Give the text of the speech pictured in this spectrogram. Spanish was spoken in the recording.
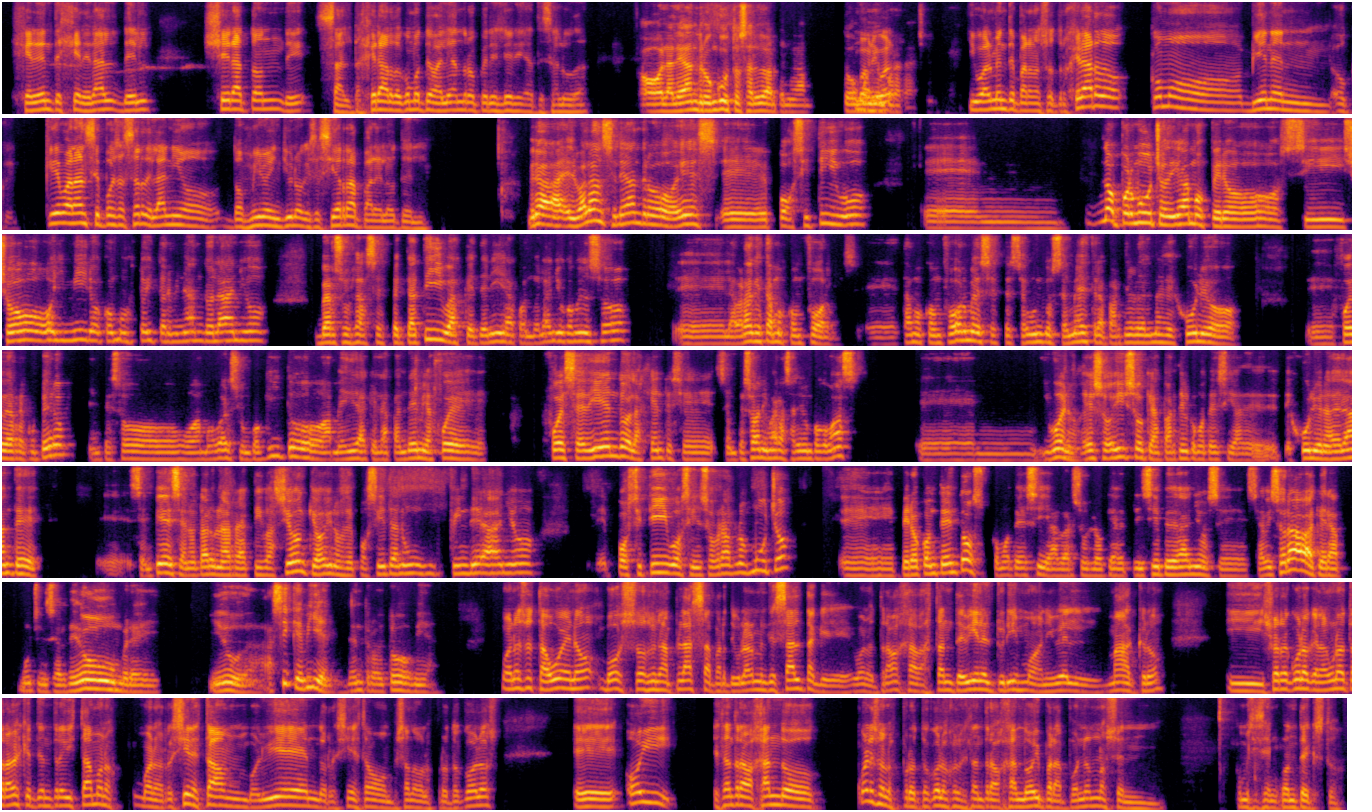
gerente general del Sheraton de Salta. Gerardo, ¿cómo te va? Leandro Pérez Lerea te saluda. Hola, Leandro, un gusto saludarte. Todo muy bien por acá. Igualmente para nosotros. Gerardo, ¿cómo vienen o qué balance puedes hacer del año 2021 que se cierra para el hotel? Mira, el balance, Leandro, es eh, positivo. Eh, no por mucho, digamos, pero si yo hoy miro cómo estoy terminando el año versus las expectativas que tenía cuando el año comenzó, eh, la verdad que estamos conformes. Eh, estamos conformes, este segundo semestre a partir del mes de julio eh, fue de recupero, empezó a moverse un poquito a medida que la pandemia fue, fue cediendo, la gente se, se empezó a animar a salir un poco más. Eh, y bueno, eso hizo que a partir, como te decía, de, julio en adelante eh, se empiece a notar una reactivación que hoy nos deposita en un fin de año eh, positivo, sin sobrarnos mucho, pero contentos, como te decía, versus lo que al principio de año se, se avisoraba, que era mucha incertidumbre y, y duda. Así que bien, dentro de todo bien. Bueno, eso está bueno. Vos sos de una plaza particularmente Salta que, bueno, trabaja bastante bien el turismo a nivel macro. Y yo recuerdo que en alguna otra vez que te entrevistamos, bueno, recién estaban volviendo, recién estábamos empezando con los protocolos. Eh, hoy están trabajando, ¿cuáles son los protocolos con los que están trabajando hoy para ponernos en, ¿cómo se dice?, en contexto.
